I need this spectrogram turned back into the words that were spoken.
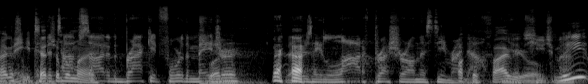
I They got make it to the top side of the bracket for the major. There's a lot of pressure on this team right Fucking now. Yeah, five-year-old. huge man. We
